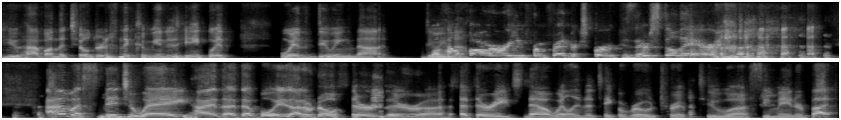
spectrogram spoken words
you have on the children in the community with with doing that. Doing well, how that. far are you from Fredericksburg? Because they're still there. I'm a smidge away. I, the boys, I don't know if they're they're uh, at their age now willing to take a road trip to uh, see Mater, but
